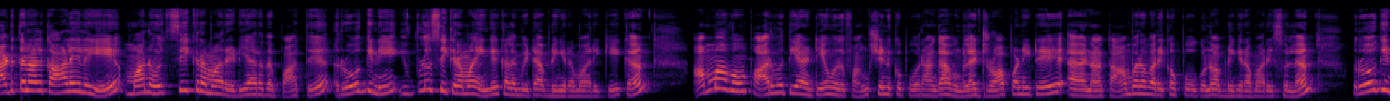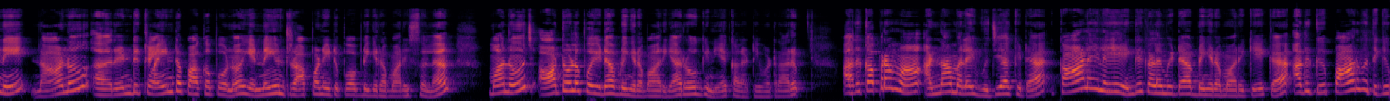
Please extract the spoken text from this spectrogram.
அடுத்த நாள் காலையிலேயே மனோஜ் சீக்கிரமாக ரெடியாகிறத பார்த்து ரோகிணி இவ்வளோ சீக்கிரமாக எங்கே கிளம்பிட்ட அப்படிங்கிற மாதிரி கேட்க அம்மாவும் பார்வதி ஆண்டியும் ஒரு ஃபங்க்ஷனுக்கு போகிறாங்க அவங்கள ட்ராப் பண்ணிவிட்டு நான் தாம்பரம் வரைக்கும் போகணும் அப்படிங்கிற மாதிரி சொல்ல ரோகிணி நானும் ரெண்டு கிளைண்ட்டை பார்க்க போனோம். என்னையும் ட்ராப் பண்ணிட்டு போ அப்படிங்கிற மாதிரி சொல்ல மனோஜ் ஆட்டோவில் போயிடு அப்படிங்கிற மாதிரியா ரோகிணியை கலட்டி விடுறாரு. அதுக்கப்புறமா அண்ணாமலை விஜயா கிட்ட காலையிலேயே எங்கே கிளம்பிட்ட? அப்படிங்கிற மாதிரி கேட்க அதுக்கு பார்வதிக்கு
